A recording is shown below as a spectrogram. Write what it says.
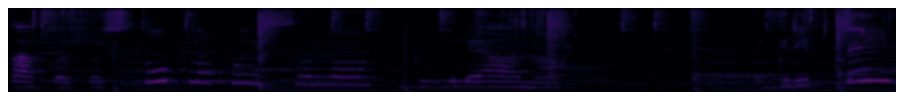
Також ось тут написано Гагліано. Гріптейп.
